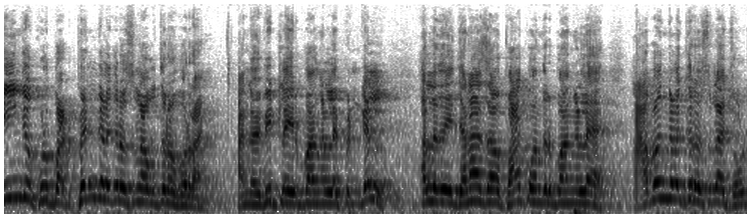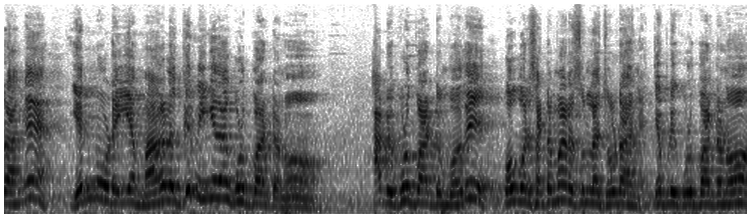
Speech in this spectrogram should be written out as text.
நீங்கள் குளிப்பாட்டு பெண்களுக்கு ரசூலா உத்தரவு போடுறாங்க. அங்கே வீட்டில் இருப்பாங்கல்ல பெண்கள் அல்லது ஜனாசாவை பார்க்க வந்திருப்பாங்கல்ல அவங்களுக்கு ரசூலா சொல்கிறாங்க என்னுடைய மகளுக்கு நீங்கள் தான் குளிப்பாட்டணும். அப்படி குளிப்பாட்டும் போது ஒவ்வொரு சட்டமாக ரசுல்லா சொல்கிறாங்க எப்படி குளிப்பாட்டணும்?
